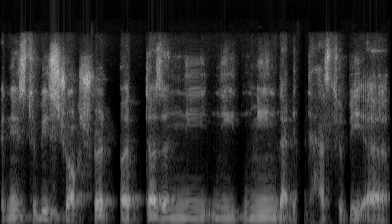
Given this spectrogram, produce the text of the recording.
It needs to be structured, but doesn't need, need mean that it has to be a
